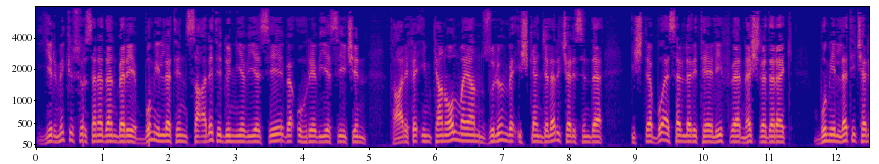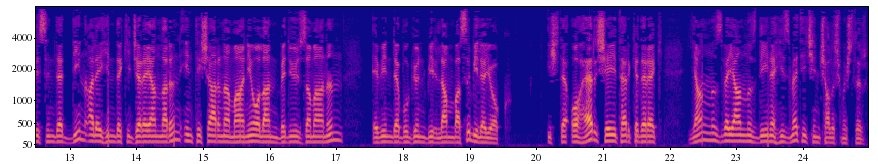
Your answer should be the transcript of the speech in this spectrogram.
20 küsür seneden beri bu milletin saadeti dünyeviyesi ve uhreviyesi için tarife imkan olmayan zulüm ve işkenceler içerisinde işte bu eserleri telif ve neşrederek bu millet içerisinde din aleyhindeki cereyanların intişarına mani olan Bediüzzaman'ın evinde bugün bir lambası bile yok. İşte o her şeyi terk ederek yalnız ve yalnız dine hizmet için çalışmıştır.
